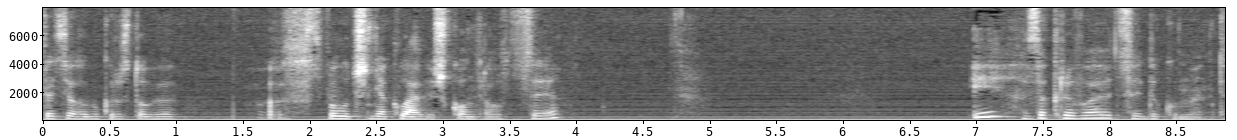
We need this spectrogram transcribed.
Для цього використовую сполучення клавіш Ctrl-C і закриваю цей документ.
